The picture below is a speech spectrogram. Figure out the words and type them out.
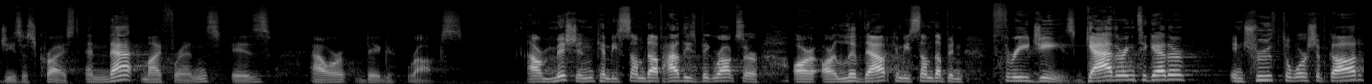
Jesus Christ. And that, my friends, is our big rocks. Our mission can be summed up, how these big rocks are, are, are lived out can be summed up in three G's gathering together in truth to worship God,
